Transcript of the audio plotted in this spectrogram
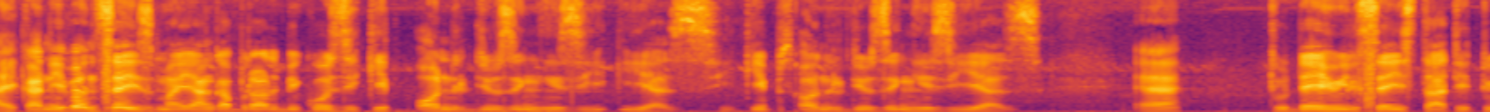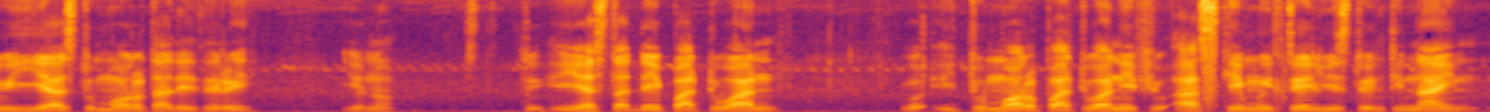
I can even say he's my younger brother because he keep on reducing his years. He keeps on reducing his years. Yeah. Today he'll say it's 32 years, tomorrow 33. You know. Yesterday part one, tomorrow part one. If you ask him, he'll tell you he's 29.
